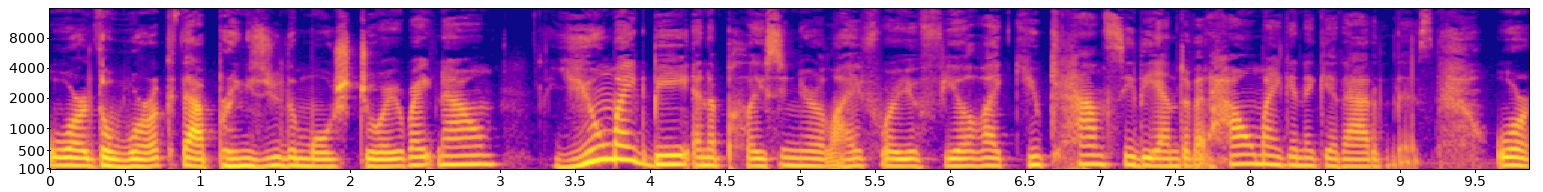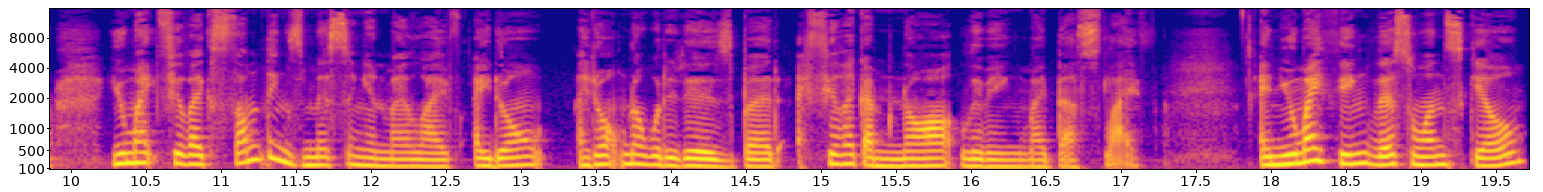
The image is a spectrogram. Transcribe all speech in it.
or the work that brings you the most joy right now, you might be in a place in your life where you feel like you can't see the end of it. How am I going to get out of this? Or you might feel like something's missing in my life. I don't I don't know what it is, but I feel like I'm not living my best life. And you might think this one skill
